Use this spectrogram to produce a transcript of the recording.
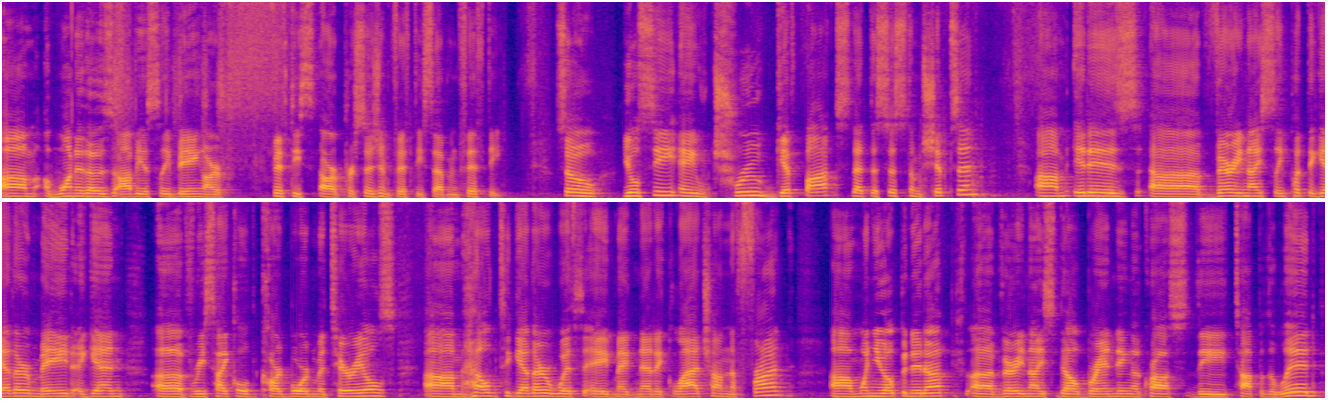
Um, one of those obviously being our 50, our Precision 5750. So you'll see a true gift box that the system ships in. Um, it is uh, very nicely put together, made again of recycled cardboard materials, um, held together with a magnetic latch on the front. Um, when you open it up, uh, very nice Dell branding across the top of the lid,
